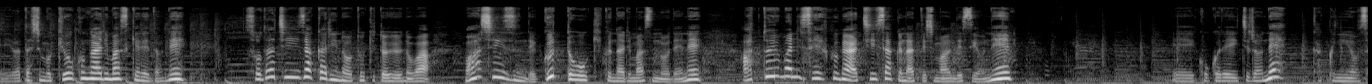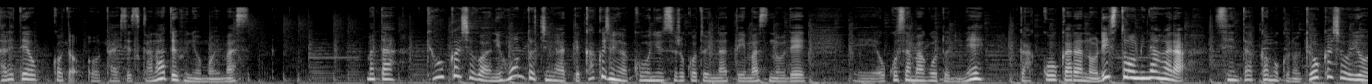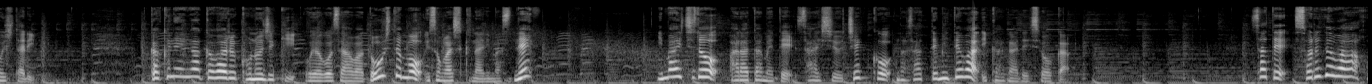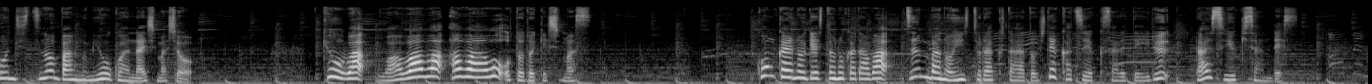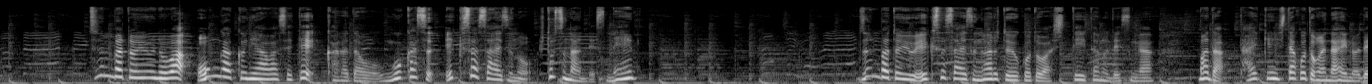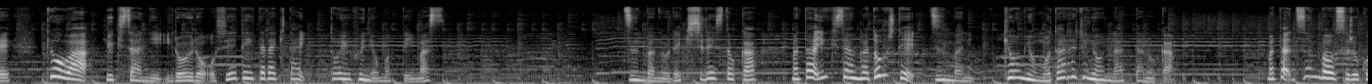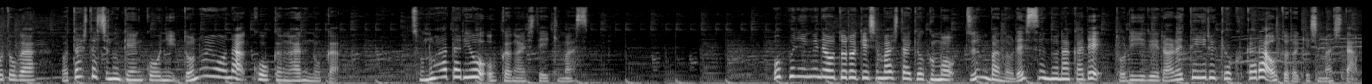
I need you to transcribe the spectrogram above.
え私も記憶がありますけれどね。育ち盛りの時というのはワンシーズンでぐっと大きくなりますのでねあっという間に制服が小さくなってしまうんですよね、えー、ここで一度ね確認をされておくこと大切かなというふうに思います。また教科書は日本と違って各自が購入することになっていますので、えー、お子様ごとにね学校からのリストを見ながら選択科目の教科書を用意したり学年が変わるこの時期親御さんはどうしても忙しくなりますね。今一度改めて最終チェックをなさってみてはいかがでしょうか。さてそれでは本日の番組をご案内しましょう。今日はわわわアワーをお届けします。今回のゲストの方はズンバのインストラクターとして活躍されているライスユキさんです。ズンバというのは音楽に合わせて体を動かすエクササイズの一つなんですね。ズンバというエクササイズがあるということは知っていたのですがまだ体験したことがないので今日はユキさんにいろいろ教えていただきたいというふうに思っています。ズンバの歴史ですとかまたユキさんがどうしてズンバに興味を持たれるようになったのかまたズンバをすることが私たちの健康にどのような効果があるのかそのあたりをお伺いしていきます。オープニングでお届けしました曲もズンバのレッスンの中で取り入れられている曲からお届けしました。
